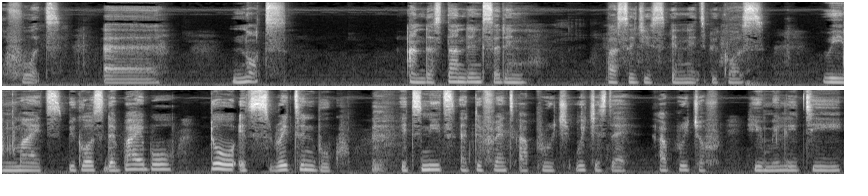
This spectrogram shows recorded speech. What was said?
of what? Uh, not understanding certain passages in it because we might because the bible though it's written book it needs a different approach which is the approach of humility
